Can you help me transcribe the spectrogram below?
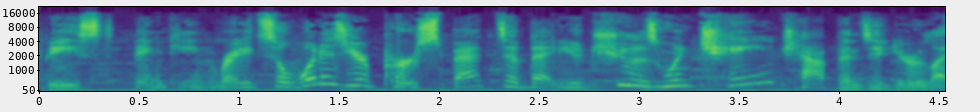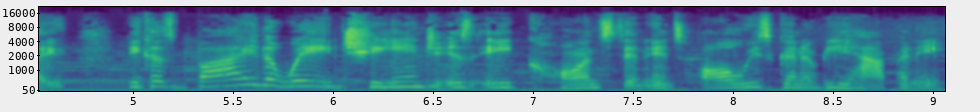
based thinking, right? So, what is your perspective that you choose when change happens in your life? Because, by the way, change is a constant, it's always going to be happening.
